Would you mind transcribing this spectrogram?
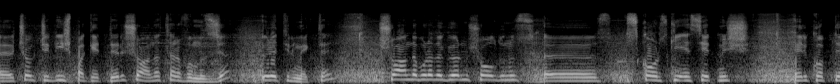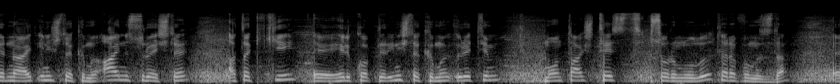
e, çok ciddi iş paketleri şu anda tarafımızca üretilmekte. Şu anda burada görmüş olduğunuz e, Skorsky S-70 helikopterine ait iniş takımı. Aynı süreçte Atak 2 e, helikopteri iniş takımı üretim, montaj, test sorumluluğu tarafımızda. E,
